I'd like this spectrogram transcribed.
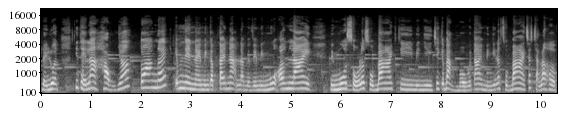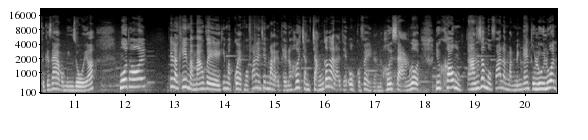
lấy luôn. Như thế là hỏng nhá, toang đấy. Kem nền này mình gặp tai nạn là bởi vì mình mua online, mình mua số là số 3 thì mình nhìn trên cái bảng màu cái tay mình nghĩ là số 3 chắc chắn là hợp với cái da của mình rồi á mua thôi. Thế là khi mà mang về, khi mà quẹt một phát lên trên mặt lại thấy nó hơi trắng trắng các bạn lại thấy ồ có vẻ là nó hơi sáng rồi. Nhưng không, tán ra một phát là mặt mình đen thù lùi luôn.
